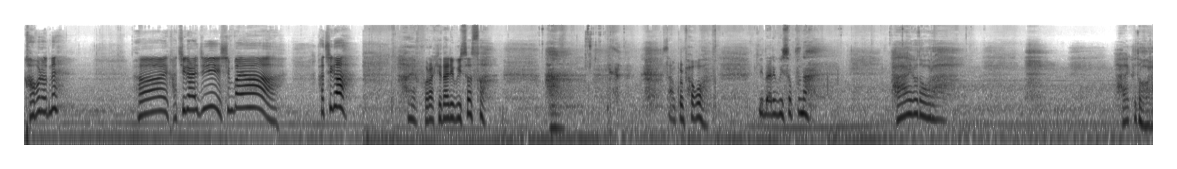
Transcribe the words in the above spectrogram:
가버렸네? 아 같이 가야지 신바야. 같이 가. 아유 보라 기다리고 있었어 하, 쌍골 파고 기다리고 있었구나. 아이고 더워라. 아이고 더워라.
